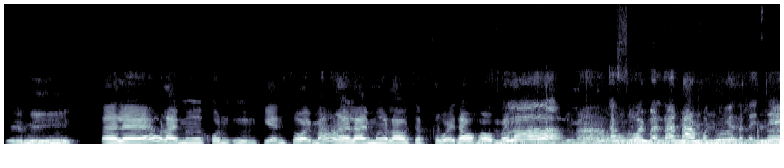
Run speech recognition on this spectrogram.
เอมี แต่แล้วลายมือคนอื่นเขียนสวยมากเลยลายมือเราจะสวยเท่าเขาไหม่ล่ะอย่างนั้นอะสวยเหมือนหน้าตาคนเขียนนั่นแหละเจ๊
